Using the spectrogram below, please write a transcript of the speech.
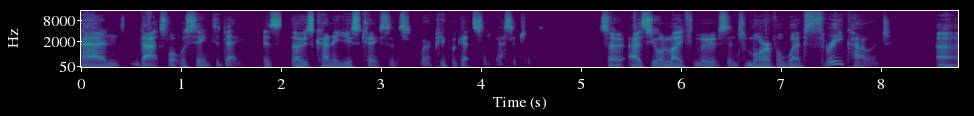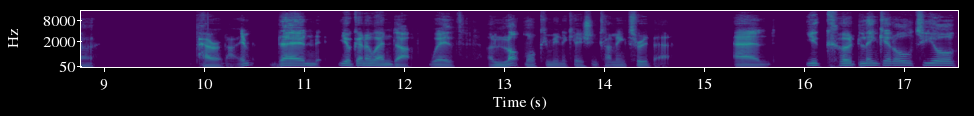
And that's what we're seeing today is those kind of use cases where people get some messages. So as your life moves into more of a Web3 powered uh, paradigm, then you're going to end up with a lot more communication coming through there. And you could link it all to your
